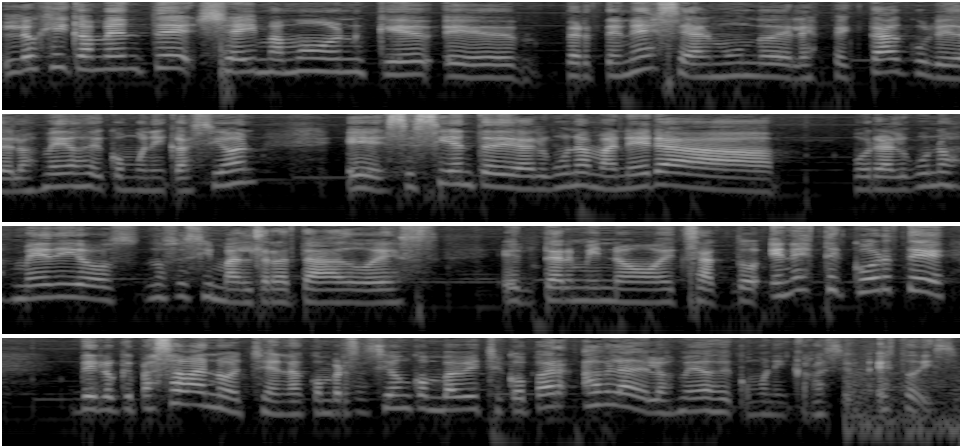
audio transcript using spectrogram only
Lógicamente, Jay Mamón, que eh, pertenece al mundo del espectáculo y de los medios de comunicación, eh, se siente de alguna manera por algunos medios, no sé si maltratado es el término exacto. En este corte de lo que pasaba anoche en la conversación con Babi Checopar, habla de los medios de comunicación. Esto dice.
